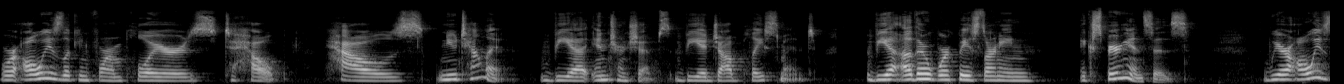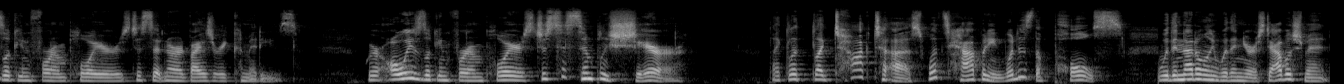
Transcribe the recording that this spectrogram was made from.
We're always looking for employers to help house new talent via internships, via job placement, via other work based learning experiences. We are always looking for employers to sit in our advisory committees. We're always looking for employers just to simply share. Like let like talk to us. What's happening? What is the pulse within not only within your establishment,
